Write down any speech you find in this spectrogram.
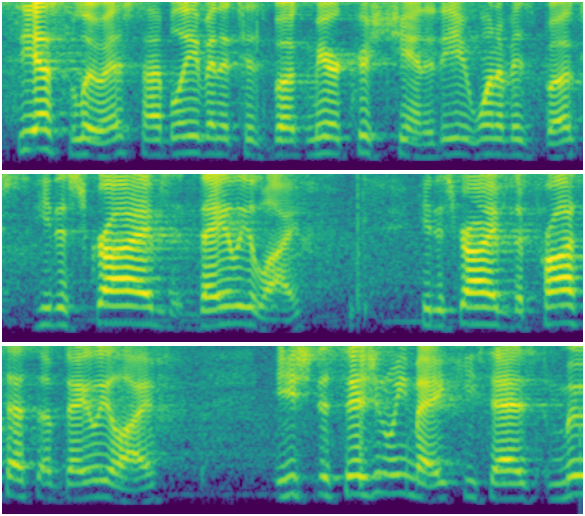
C.S. Lewis, I believe, and it's his book, Mere Christianity, one of his books, he describes daily life. He describes the process of daily life. Each decision we make, he says, moves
